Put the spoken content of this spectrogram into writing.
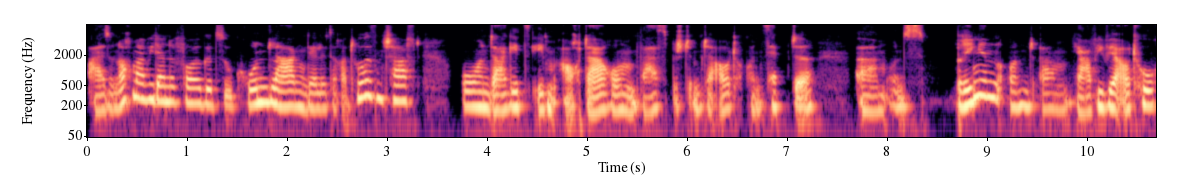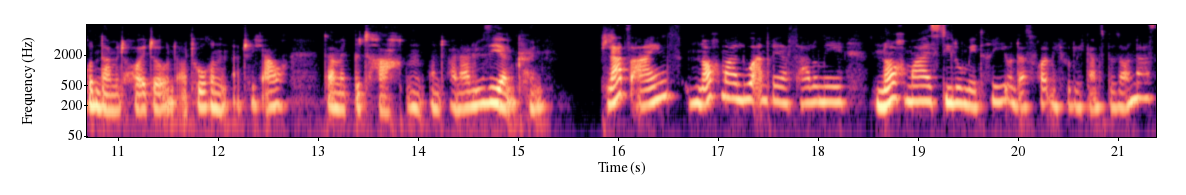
Also nochmal wieder eine Folge zu Grundlagen der Literaturwissenschaft und da geht es eben auch darum, was bestimmte Autokonzepte ähm, uns bringen und ähm, ja, wie wir Autoren damit heute und Autoren natürlich auch damit betrachten und analysieren können. Platz 1, nochmal Lou Andreas Salome, nochmal Stilometrie und das freut mich wirklich ganz besonders.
